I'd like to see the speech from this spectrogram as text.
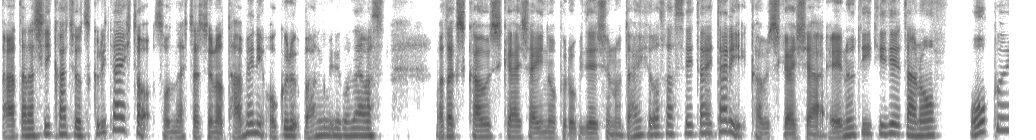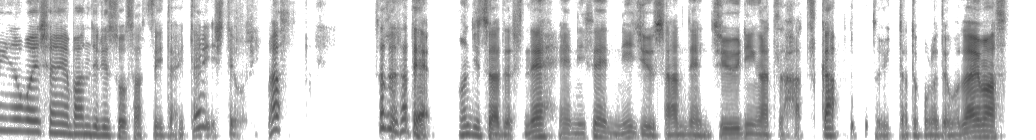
新しい価値を作りたい人、そんな人たちのために送る番組でございます。私、株式会社イノプロビデーションの代表させていただいたり、株式会社 NTT データのオープンイノベーションエヴァンジリストをさせていただいたりしております。さてさて、本日はですね、2023年12月20日といったところでございます。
